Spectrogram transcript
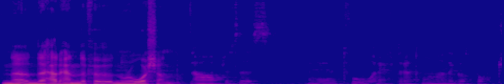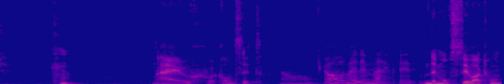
Nej, Det här hände för några år sedan. ja precis. Eh, två år efter att hon hade gått bort. Nej usch vad konstigt. Ja, ja, väldigt märkligt. Det måste ju varit hon.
